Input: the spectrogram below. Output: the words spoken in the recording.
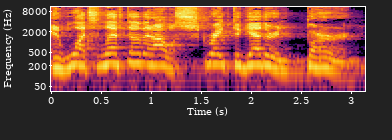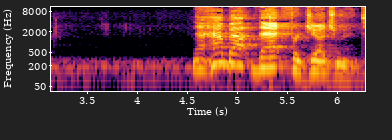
And what's left of it, I will scrape together and burn. Now, how about that for judgment?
